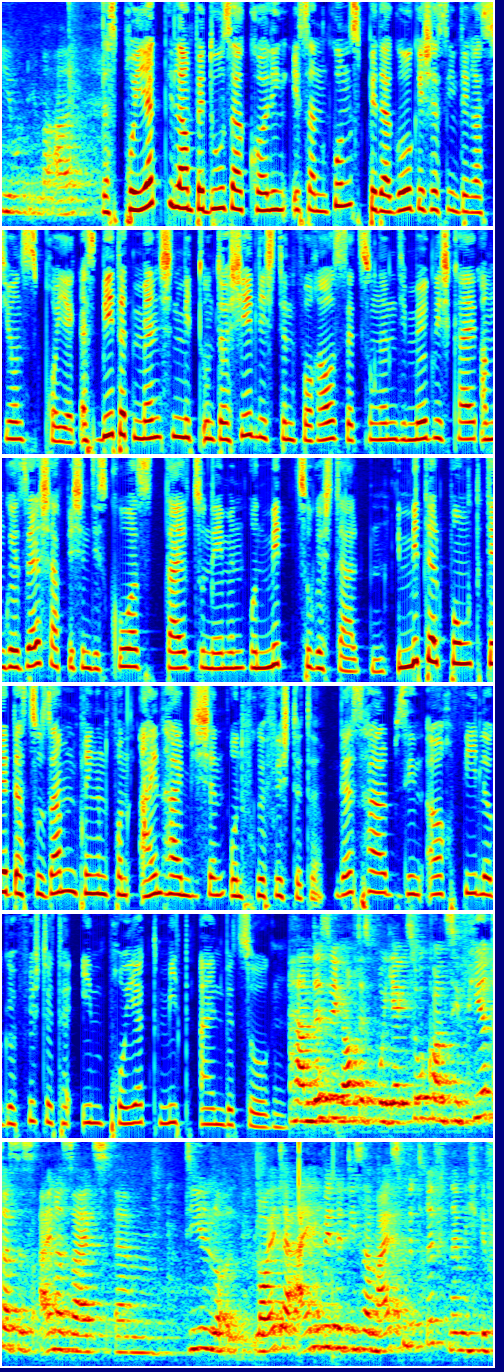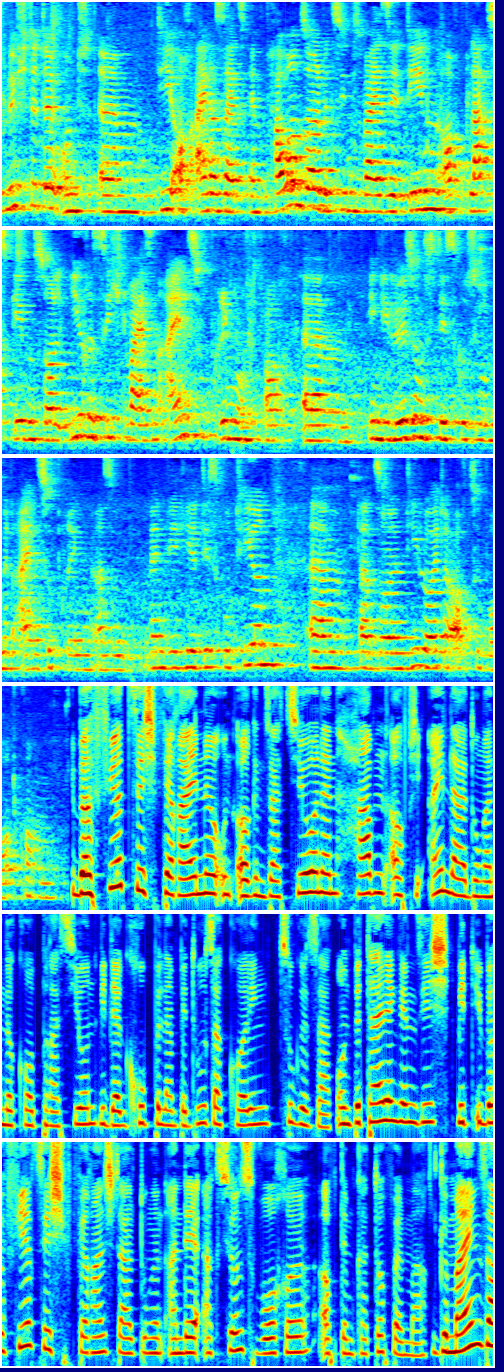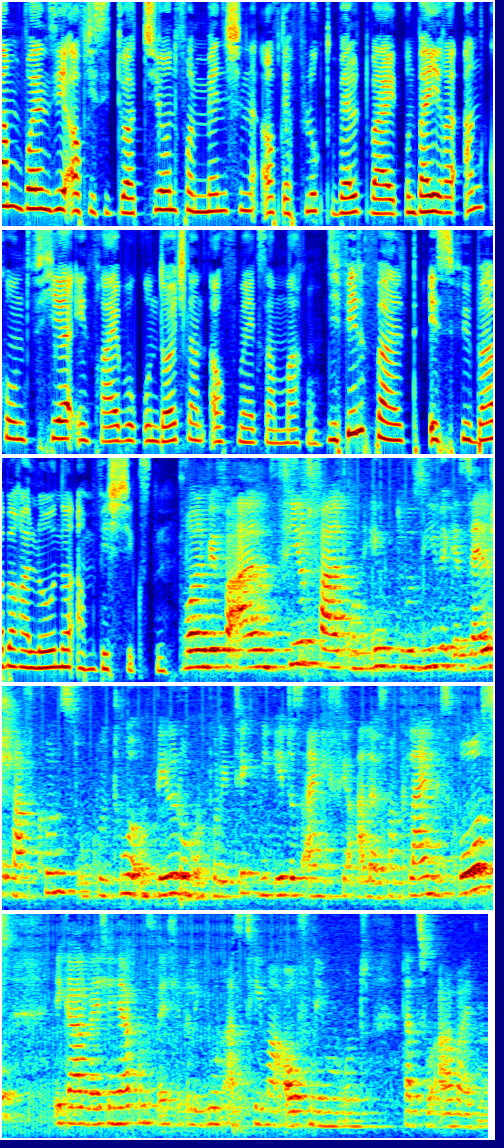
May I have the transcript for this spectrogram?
hier und überall. Das Projekt Lampedusa Calling ist ein kunstpädagogisches Integrationsprojekt. Es bietet Menschen mit unterschiedlichsten Voraussetzungen die Möglichkeit, am gesellschaftlichen Diskurs teilzunehmen und mitzugestalten. Im Mittelpunkt steht das Zusammenbringen von Einheimischen und Geflüchteten. Deshalb sind auch viele Geflüchtete im Projekt mit einbezogen. Wir haben deswegen auch das Projekt so konzipiert, dass es einerseits ähm, die Le Leute einbindet, die es am meisten betrifft, nämlich Geflüchtete und ähm, die auch einerseits empowern soll, beziehungsweise denen auch Platz geben soll, ihre Sichtweisen einzubringen und auch ähm, in die Lösungsdiskussion mit einzubringen. Also wenn wir hier diskutieren, ähm, dann sollen die Leute auch zu Wort kommen. Über 40 Vereine und Organisationen haben auf die Einladung an der Kooperation mit der Gruppe Lampedusa Calling zugesagt und beteiligen sich mit über 40 Veranstaltungen an der Aktionswoche auf dem Kartoffelmarkt. Gemeinsam wollen sie auf die Situation von Menschen auf der Flucht weltweit und bei ihrer Ankunft hier in Freiburg und Deutschland aufmerksam machen. Die Vielfalt ist für Barbara Lohne am wichtigsten. Wollen wir vor allem Vielfalt und inklusive Gesellschaft, Kunst und Kultur und Bildung und Politik. Wie geht es eigentlich für alle, von klein bis groß, egal welche Herkunft, welche Religion als Thema aufnehmen und dazu arbeiten.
